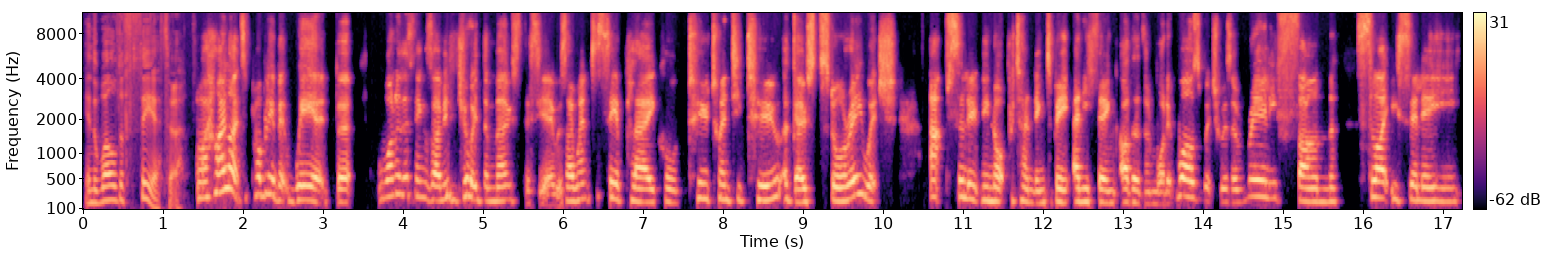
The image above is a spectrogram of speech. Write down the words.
in the world of theatre? Well, highlights are probably a bit weird, but one of the things I've enjoyed the most this year was I went to see a play called 222, A Ghost Story, which absolutely not pretending to be anything other than what it was, which was a really fun, slightly silly,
